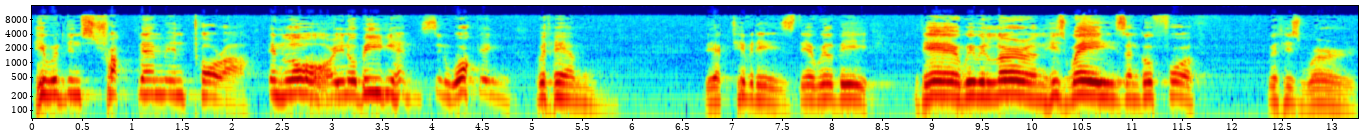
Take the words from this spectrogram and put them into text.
He would instruct them in Torah, in law, in obedience, in walking with Him. The activities, there will be, there we will learn His ways and go forth with His Word.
